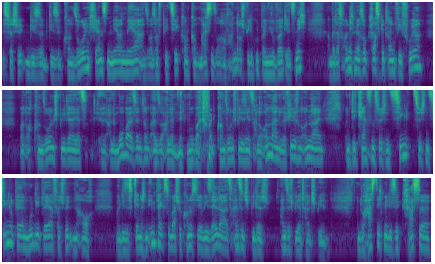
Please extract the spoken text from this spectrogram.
es verschwinden diese, diese Konsolengrenzen mehr und mehr. Also was auf PC kommt, kommt meistens auch auf andere Spiele. Gut, bei New World jetzt nicht, aber das auch nicht mehr so krass getrennt wie früher weil auch Konsolenspiele jetzt äh, alle mobile sind, also alle, nicht mobile, aber die Konsolenspiele sind jetzt alle online oder viele sind online und die Grenzen zwischen, Sing zwischen Singleplayer und Multiplayer verschwinden auch. Weil dieses Genshin Impact zum Beispiel konntest du ja wie Zelda als Einzelspieler, Einzelspielerteil spielen. Und du hast nicht mehr diese krasse,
